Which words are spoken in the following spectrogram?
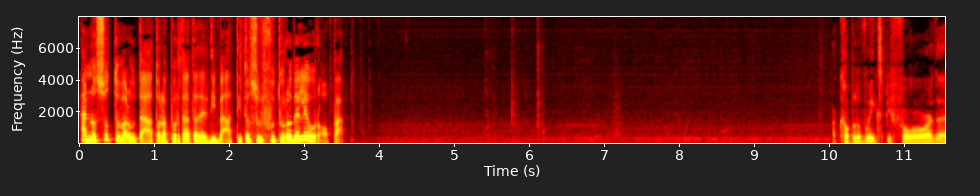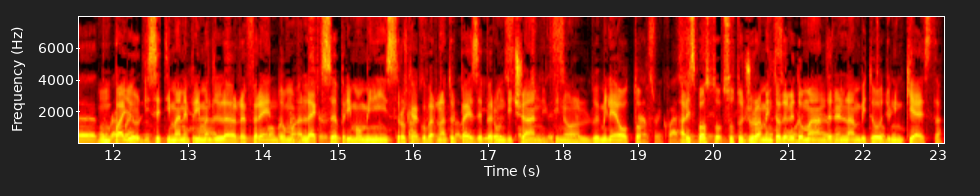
hanno sottovalutato la portata del dibattito sul futuro dell'Europa. Un paio di settimane prima del referendum, l'ex primo ministro, che ha governato il paese per 11 anni, fino al 2008, ha risposto sotto giuramento a delle domande nell'ambito di un'inchiesta.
